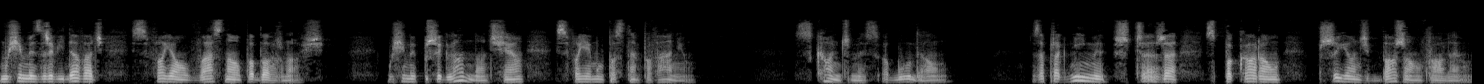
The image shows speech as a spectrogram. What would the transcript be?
Musimy zrewidować swoją własną pobożność. Musimy przyglądnąć się swojemu postępowaniu. Skończmy z obłudą. Zapragnijmy szczerze, z pokorą przyjąć Bożą wolę,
